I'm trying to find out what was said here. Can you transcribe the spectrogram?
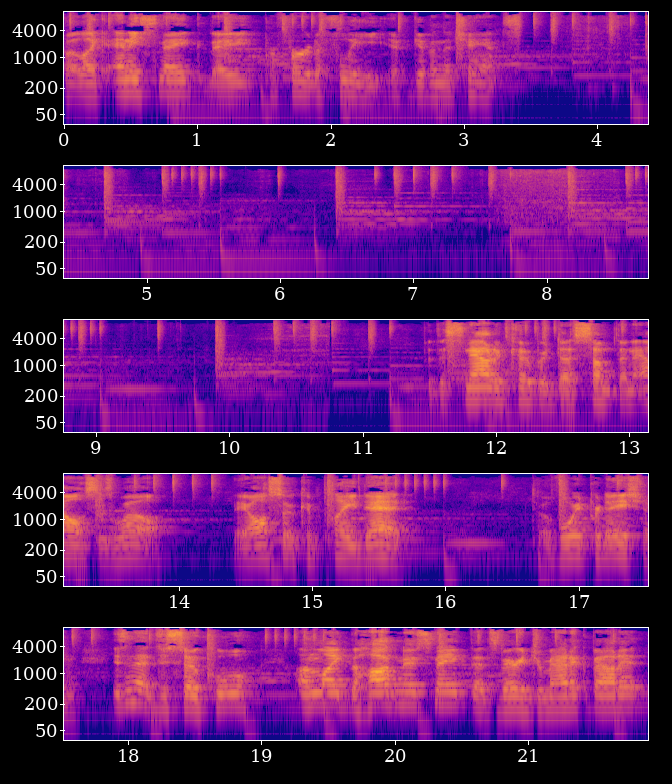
but like any snake, they prefer to flee if given the chance. But the snouted cobra does something else as well. They also can play dead to avoid predation. Isn't that just so cool? Unlike the hognose snake that's very dramatic about it,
